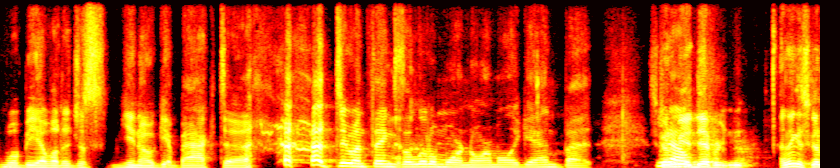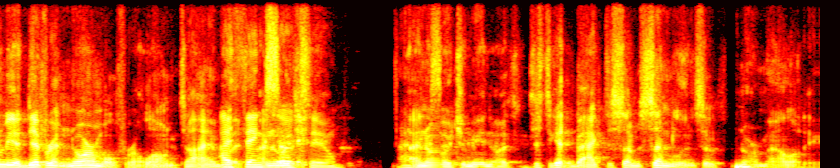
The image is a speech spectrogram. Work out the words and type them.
we'll be able to just, you know, get back to doing things a little more normal again. But It's going to be a different. I think it's going to be a different normal for a long time. I think know so too. I, think know so what you mean. though. It's just to get back to some semblance of normality.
